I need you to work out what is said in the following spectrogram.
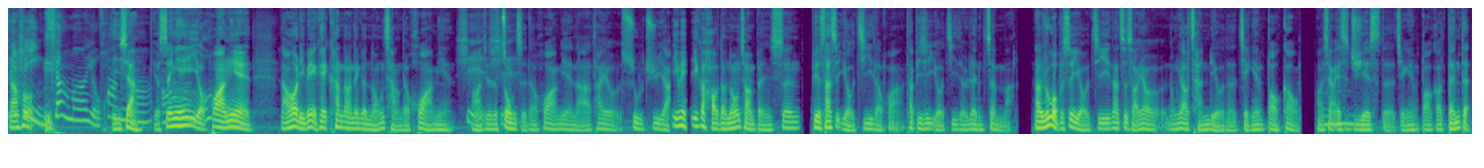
然后影像吗？有画面？影像，有声音，有画面。Oh, okay. 然后里面也可以看到那个农场的画面，是啊，就是种植的画面啊，它有数据啊。因为一个好的农场本身，比如它是有机的话，它必须有机的认证嘛。那如果不是有机，那至少要农药残留的检验报告啊，像 SGS 的检验报告等等，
